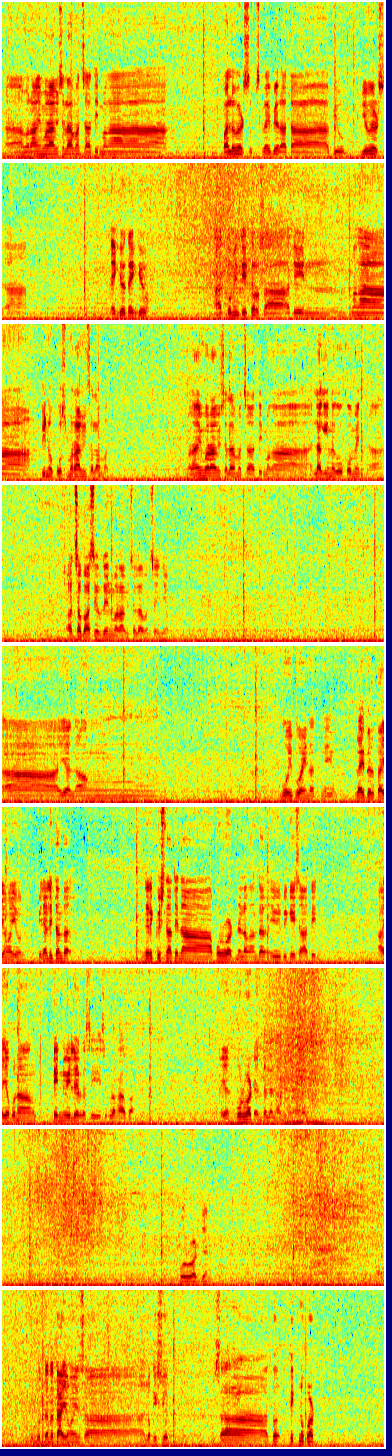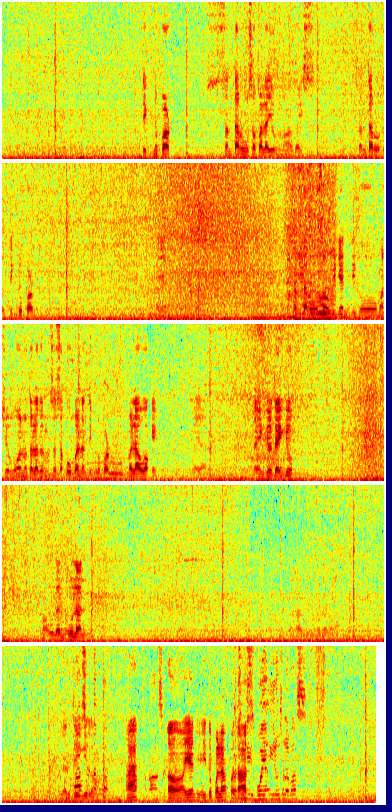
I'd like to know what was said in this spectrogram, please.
Ah, maraming maraming salamat sa ating mga followers, subscriber at ah, view, viewers. Ah, thank you, thank you. At commentator sa ating mga pinopost. Maraming salamat. Maraming maraming salamat sa ating mga laging nagko-comment at, at sa baser din maraming salamat sa inyo. Yan ang buhay-buhay natin ngayon. Driver tayo ngayon. Pinalitan ta ni-request natin na forward na lang ang ibibigay sa atin. Ayaw ko ng 10 wheeler kasi sobrang haba. Ayan, forward ang dala natin mga guys. Forward yan. Pupunta na tayo ngayon sa location sa Technopark. Technopark. Santa Rosa pala yung mga guys. Santa Rosa Technopark. Ayan. Santa Rosa, ganyan. Hindi ko masure kung ano talagang nasasakupan ng Technopark. Malawak eh. Ayan. Thank you, thank you. Maulan-ulan. Walang tigil lang. Ha? Oo, ayan. Ito pala, pataas. May buhay ang ilaw sa labas.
